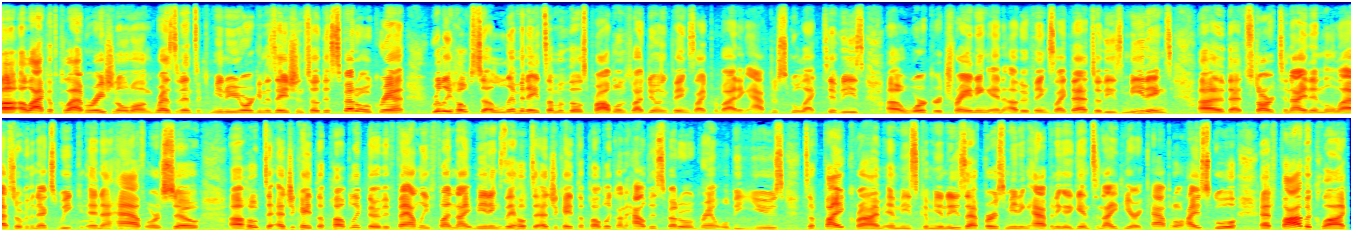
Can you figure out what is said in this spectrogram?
uh, a lack of collaboration among residents and community organizations. So this federal grant really hopes to eliminate some of those problems by doing things like providing after-school activities, uh, worker training, and other things like that. So these meetings uh, that start tonight and will last over the next week and a half or so uh, hope to educate the public. They're the Family Fun Night meetings. They hope to educate the public on how this federal grant will be used to fight crime in these communities. That first meeting happening again tonight here at Capitol High School at 5 o'clock.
